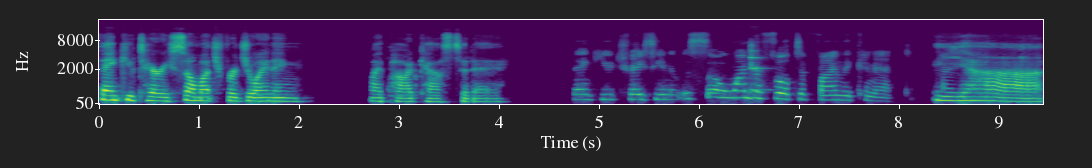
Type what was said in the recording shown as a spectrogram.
Thank you, Terry, so much for joining my podcast today. Thank you, Tracy, and it was so wonderful to finally connect. Yeah.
